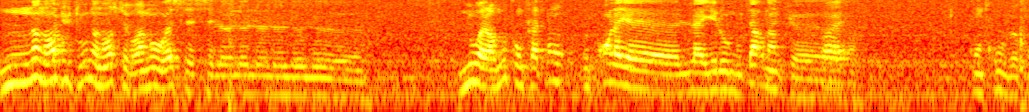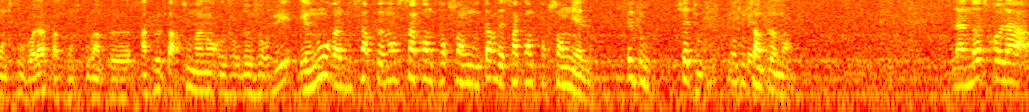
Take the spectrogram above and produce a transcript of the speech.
Non, non, du tout, non, non, c'est vraiment, ouais, c'est c'est le, le, le, le, Nous, alors nous, concrètement, on prend la, la yellow moutarde hein, que- Ouais. qu'on trouve, qu'on trouve, voilà, enfin qu'on trouve un peu, un peu partout maintenant au jour d'aujourd'hui, et nous, on rajoute simplement 50% de moutarde et 50% de miel. C'est tout. C'est tout, tout simplement. Là, notre lard,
